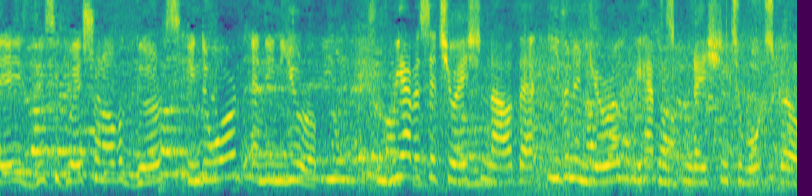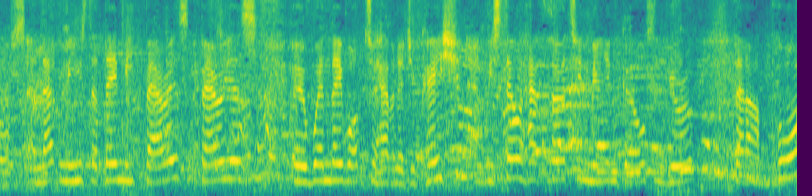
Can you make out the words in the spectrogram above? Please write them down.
is the situation of girls in the world and in Europe? We have a situation now that even in Europe we have discrimination towards girls and that means that they meet barriers, barriers uh, when they want to have an education and we still have 13 million girls in Europe that are poor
